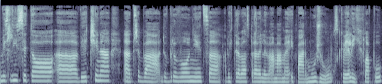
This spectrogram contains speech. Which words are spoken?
Myslí si to uh, většina uh, třeba dobrovolnic, abych teda byla spravedlivá, máme i pár mužů, skvělých chlapů,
